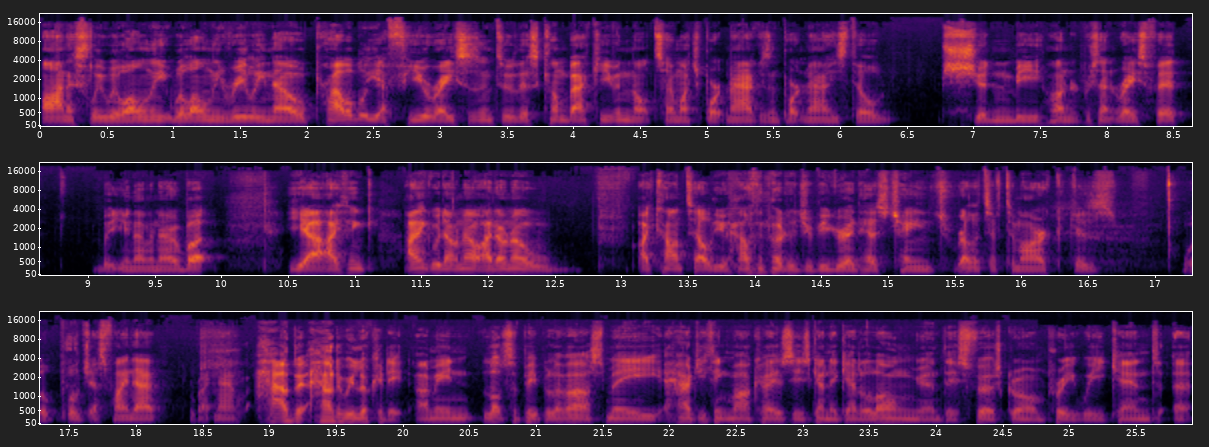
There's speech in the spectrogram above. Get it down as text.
honestly we'll only we'll only really know probably a few races into this comeback even. Not so much Portimao because in Portimao he still shouldn't be 100% race fit but you never know. But yeah I think I think we don't know. I don't know. I can't tell you how the MotoGP grid has changed relative to Marc because we'll we'll just find out right now. How do how do we look at it? I mean, lots of people have asked me, how do you think Marquez is going to get along this first Grand Prix weekend? Uh,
